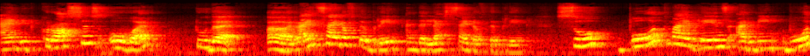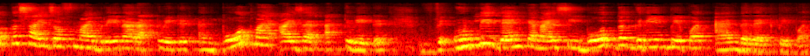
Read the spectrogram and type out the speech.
and it crosses over to the uh, right side of the brain and the left side of the brain. So both my brains are being, both the sides of my brain are activated and both my eyes are activated. Only then can I see both the green paper and the red paper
